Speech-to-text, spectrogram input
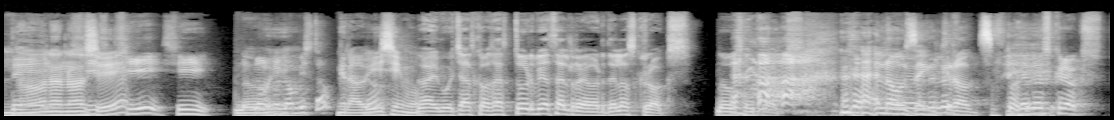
de- No, no, no, sí. ¿sí? Sí, sí. No, ¿No, ¿no güey. lo han visto? Gravísimo. No, hay muchas cosas turbias alrededor de los crocs. No usen crocs. no usen crocs. De los crocs.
